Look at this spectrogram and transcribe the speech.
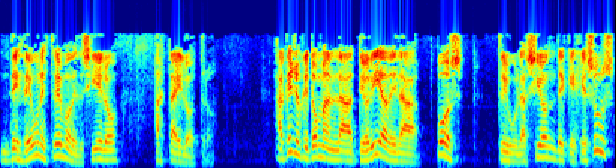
desde un extremo del cielo hasta el otro. Aquellos que toman la teoría de la post-tribulación de que Jesús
